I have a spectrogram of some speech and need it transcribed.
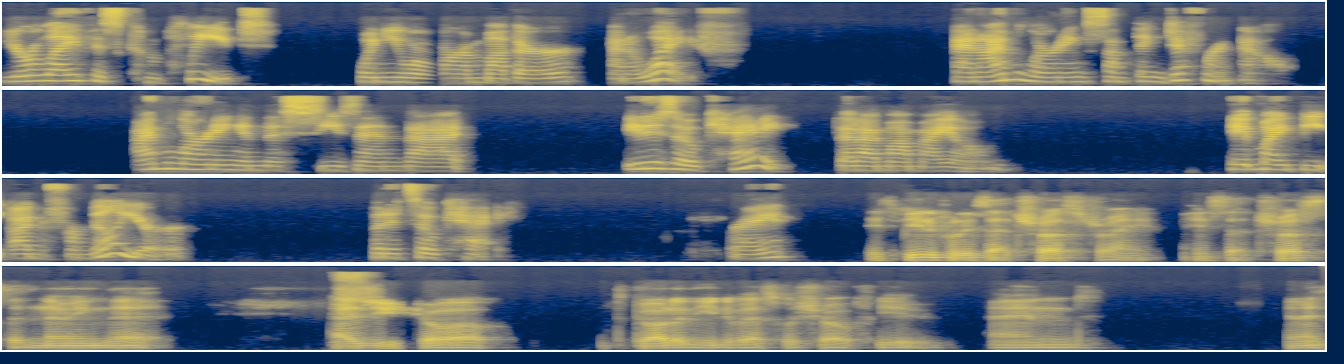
your life is complete when you are a mother and a wife. And I'm learning something different now. I'm learning in this season that it is okay that I'm on my own. It might be unfamiliar, but it's okay. Right? It's beautiful. It's that trust, right? It's that trust that knowing that as you show up, God and the universe will show up for you. And you know,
